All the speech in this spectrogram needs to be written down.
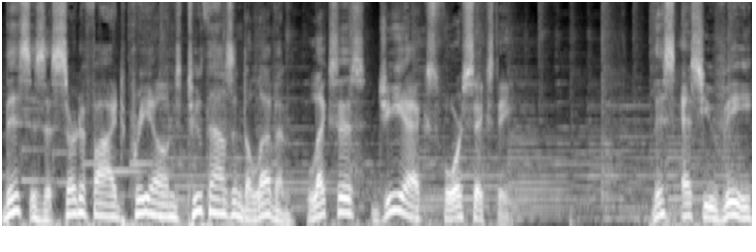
This is a certified pre-owned 2011 Lexus GX 460. This SUV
